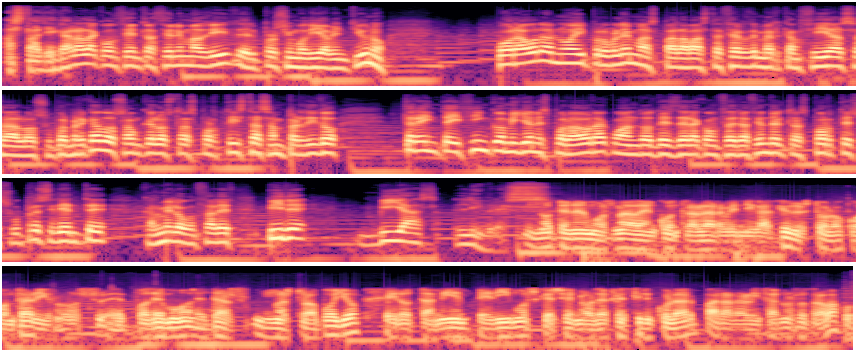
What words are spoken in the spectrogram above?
hasta llegar a la concentración en Madrid el próximo día 21. Por ahora no hay problemas para abastecer de mercancías a los supermercados, aunque los transportistas han perdido 35 millones por hora cuando desde la Confederación del Transporte su presidente, Carmelo González, pide vías libres. No tenemos nada en contra de las reivindicaciones, todo lo contrario, los, eh, podemos dar nuestro apoyo, pero también pedimos que se nos deje circular para realizar nuestro trabajo.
